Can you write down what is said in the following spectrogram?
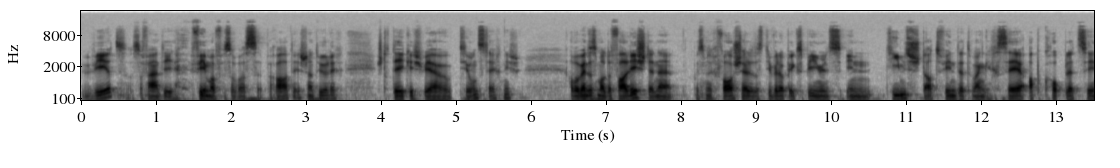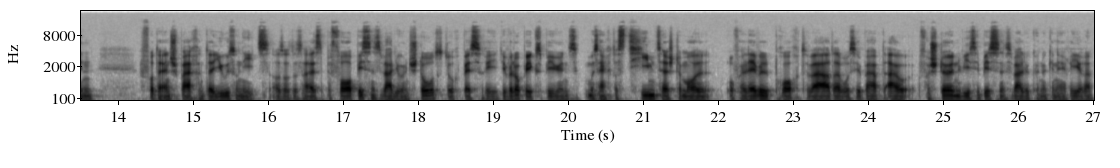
wird, sofern die Firma für sowas parat ist natürlich, strategisch wie auch visionstechnisch. Aber wenn das mal der Fall ist, dann äh, muss man sich vorstellen, dass Developer Experience in Teams stattfindet, die eigentlich sehr abgekoppelt sind von den entsprechenden User Needs. Also das heißt, bevor Business Value entsteht durch bessere Developer Experience, muss eigentlich das Team zuerst einmal auf ein Level gebracht werden, wo sie überhaupt auch verstehen, wie sie Business Value können generieren können.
